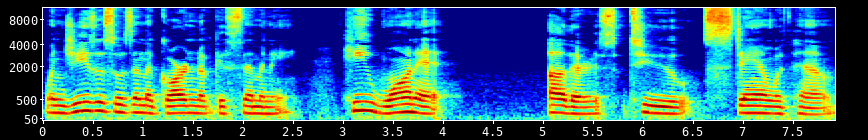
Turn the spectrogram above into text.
When Jesus was in the Garden of Gethsemane, he wanted others to stand with him,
